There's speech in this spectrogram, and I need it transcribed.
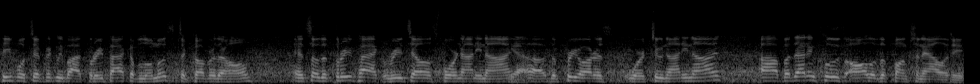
people typically buy a three pack of Lumas to cover their home. And so the three pack retails $4.99. Yeah. Uh, the pre-orders were $2.99. Uh, but that includes all of the functionality.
